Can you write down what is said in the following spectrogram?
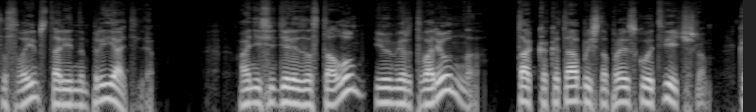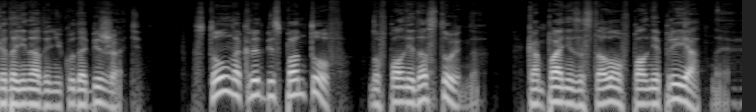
со своим старинным приятелем. Они сидели за столом и умиротворенно, так как это обычно происходит вечером, когда не надо никуда бежать. Стол накрыт без понтов, но вполне достойно. Компания за столом вполне приятная.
